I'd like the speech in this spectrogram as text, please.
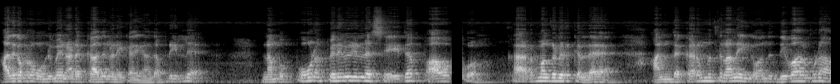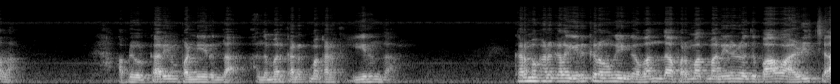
அதுக்கப்புறம் ஒன்றுமே நடக்காதுன்னு நினைக்காதீங்க. அது அப்படி இல்லை. நம்ம போன பிறவிகளில் செய்த பாவ கர்மங்கள் இருக்குல்ல அந்த கர்மத்தினால இங்கே வந்து திவால் கூட ஆகலாம். அப்படி ஒரு காரியம் பண்ணியிருந்தா அந்த மாதிரி கணக்குமா கணக்கு இருந்தா. கர்ம கணக்கெல்லாம் இருக்கிறவங்க இங்கே வந்தால் பரமாத்மா நினைவு வந்து பாவம் அழிச்சா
